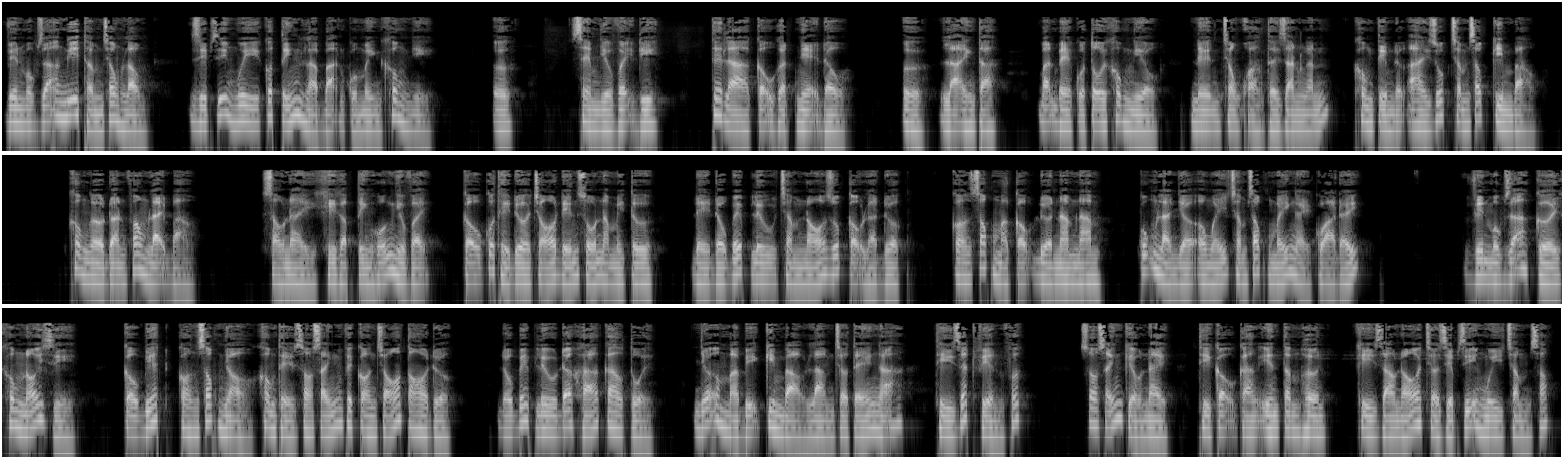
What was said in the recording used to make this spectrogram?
Viên mục giã nghĩ thầm trong lòng Diệp Dĩ Nguy có tính là bạn của mình không nhỉ? Ừ, xem như vậy đi. Thế là cậu gật nhẹ đầu. Ừ, là anh ta. Bạn bè của tôi không nhiều, nên trong khoảng thời gian ngắn không tìm được ai giúp chăm sóc Kim Bảo. Không ngờ đoàn phong lại bảo, sau này khi gặp tình huống như vậy, cậu có thể đưa chó đến số 54 để đầu bếp lưu chăm nó giúp cậu là được. Con sóc mà cậu đưa Nam Nam cũng là nhờ ông ấy chăm sóc mấy ngày qua đấy. Viên mục giã cười không nói gì. Cậu biết con sóc nhỏ không thể so sánh với con chó to được. Đầu bếp lưu đã khá cao tuổi. Nhỡ mà bị Kim Bảo làm cho té ngã thì rất phiền phức. So sánh kiểu này thì cậu càng yên tâm hơn khi giao nó cho Diệp Dĩ Nguy chăm sóc.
